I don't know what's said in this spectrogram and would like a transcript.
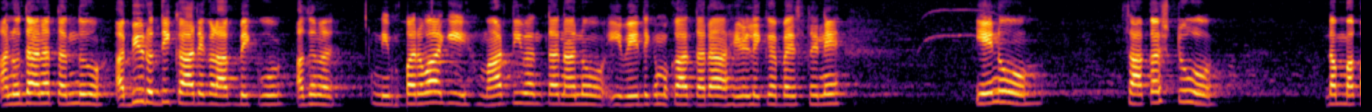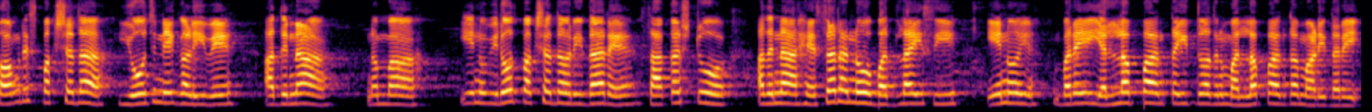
ಅನುದಾನ ತಂದು ಅಭಿವೃದ್ಧಿ ಕಾರ್ಯಗಳಾಗಬೇಕು ಅದನ್ನು ನಿಮ್ಮ ಪರವಾಗಿ ಮಾಡ್ತೀವಂತ ನಾನು ಈ ವೇದಿಕೆ ಮುಖಾಂತರ ಹೇಳಲಿಕ್ಕೆ ಬಯಸ್ತೇನೆ. ಏನು ಸಾಕಷ್ಟು ನಮ್ಮ ಕಾಂಗ್ರೆಸ್ ಪಕ್ಷದ ಯೋಜನೆಗಳಿವೆ. ಅದನ್ನು ನಮ್ಮ ಏನು ವಿರೋಧ ಪಕ್ಷದವರಿದ್ದಾರೆ ಸಾಕಷ್ಟು ಅದನ್ನು ಹೆಸರನ್ನು ಬದಲಾಯಿಸಿ, ಏನು ಬರೀ ಯಲ್ಲಪ್ಪ ಅಂತ ಇತ್ತು, ಅದನ್ನು ಮಲ್ಲಪ್ಪ ಅಂತ ಮಾಡಿದ್ದಾರೆ.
